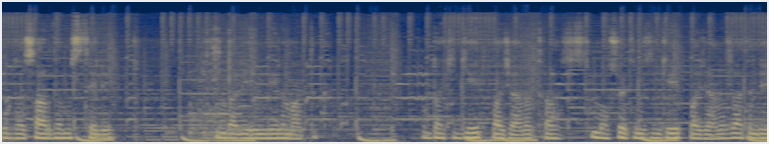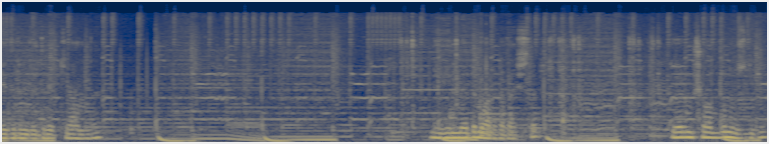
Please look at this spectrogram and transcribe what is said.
burada sardığımız teli bunu da lehimleyelim artık. Buradaki gate bacağını, MOSFET'imizin gate bacağını zaten değdirince direkt yandı. Lehimledim arkadaşlar. Görmüş olduğunuz gibi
